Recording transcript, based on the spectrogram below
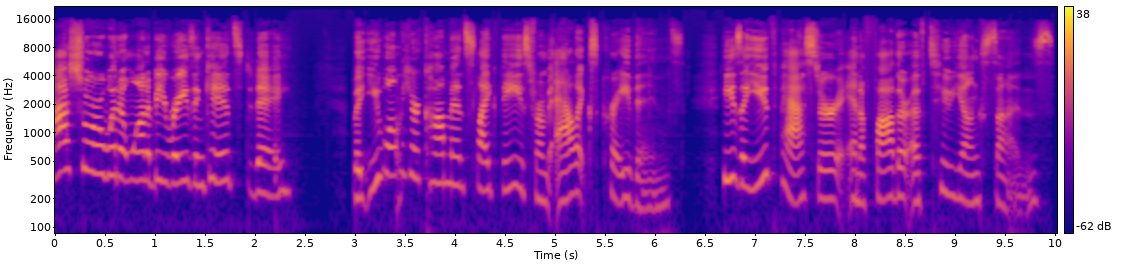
I sure wouldn't want to be raising kids today. But you won't hear comments like these from Alex Cravens. He's a youth pastor and a father of two young sons.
